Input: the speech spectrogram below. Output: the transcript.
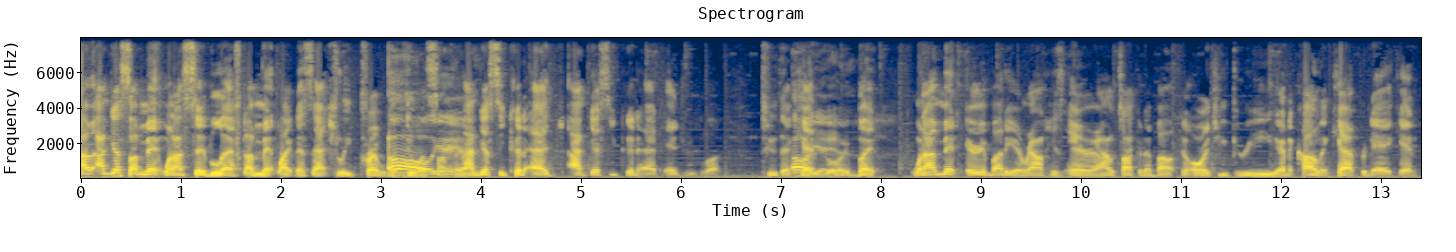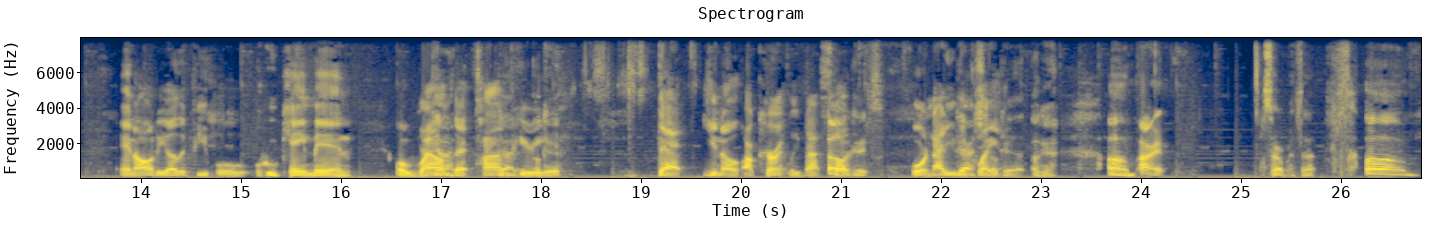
I, I guess I meant when I said left, I meant like that's actually prevalent Oh, doing something. yeah. I guess you could add. I guess you could add Andrew Luck to that Oh, category. yeah. But when I met everybody around his era, I'm talking about the RG three and the Colin Kaepernick and and all the other people who came in around that time period okay. that you know are currently not Oh, okay. starters or not even Gotcha. playing. Okay. Okay. Um. All right. Sorry about that. Um.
